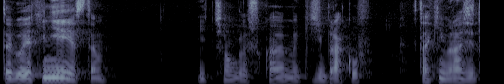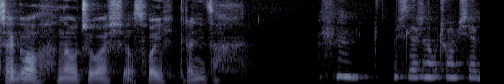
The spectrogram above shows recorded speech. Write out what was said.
tego, jaki nie jestem. I ciągle szukałem jakichś braków. W takim razie, czego nauczyłaś się o swoich granicach? Myślę, że nauczyłam się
